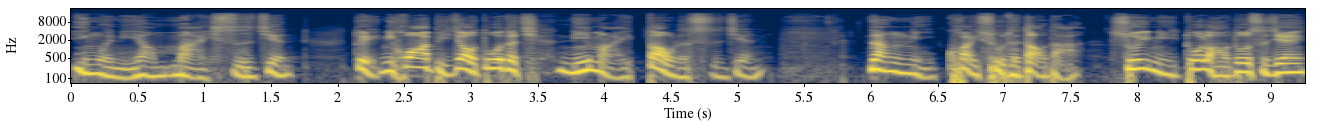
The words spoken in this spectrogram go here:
因为你要买时间，对你花比较多的钱，你买到了时间，让你快速的到达，所以你多了好多时间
